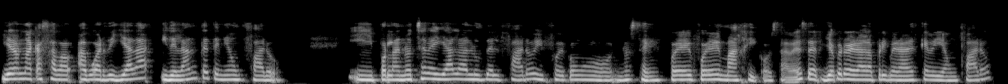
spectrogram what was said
y era una casa aguardillada y delante tenía un faro y por la noche veía la luz del faro y fue como, no sé, fue, fue mágico, ¿sabes? Yo creo que era la primera vez que veía un faro.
